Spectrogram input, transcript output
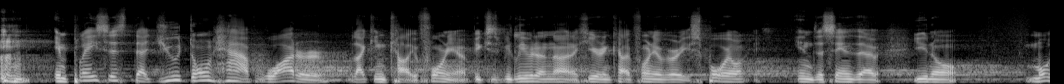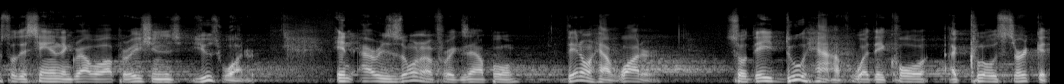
in places that you don't have water, like in California, because believe it or not, here in California, very spoiled in the sense that, you know, most of the sand and gravel operations use water. In Arizona, for example, they don't have water. So they do have what they call a closed circuit.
